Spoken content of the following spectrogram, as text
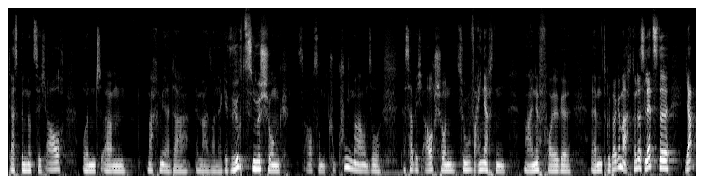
das benutze ich auch. Und ähm, mache mir da immer so eine Gewürzmischung. Ist auch so mit Kurkuma und so. Das habe ich auch schon zu Weihnachten mal eine Folge ähm, drüber gemacht. Und das letzte, ja,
